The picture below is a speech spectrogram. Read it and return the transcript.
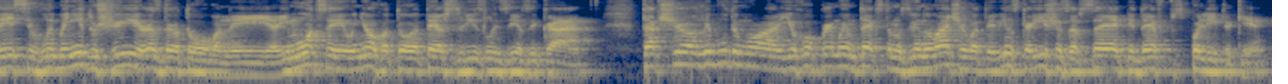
десь в глибині душі роздратований. Емоції у нього то теж злізли з язика. Так що не будемо його прямим текстом звинувачувати. Він скоріше за все піде з політики.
